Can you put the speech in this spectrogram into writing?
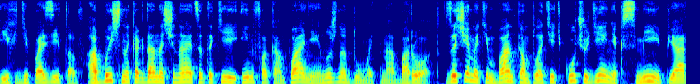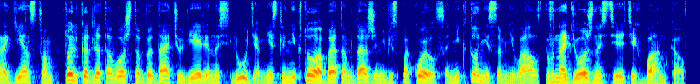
их депозитов. Обычно, когда начинаются такие инфокомпании, нужно думать наоборот. Зачем этим банкам платить кучу денег СМИ, пиар-агентствам только для того, чтобы дать уверенность людям, если никто об этом даже не беспокоился, никто не сомневался в надежности этих банков.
